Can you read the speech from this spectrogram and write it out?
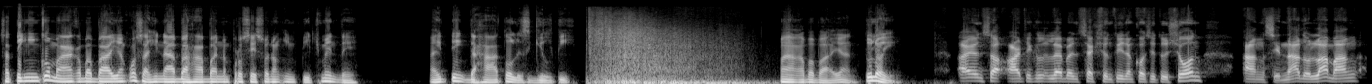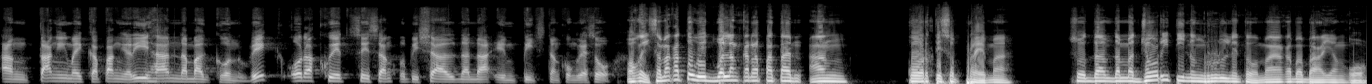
Sa tingin ko mga kababayan ko sa hinaba-haba ng proseso ng impeachment eh, I think the hatol is guilty. Mga kababayan, tuloy. Ayon sa Article 11, Section 3 ng Konstitusyon, ang Senado lamang ang tanging may kapangyarihan na mag-convict or acquit sa isang opisyal na na-impeach ng Kongreso. Okay, sa makatuwid, walang karapatan ang Korte Suprema. So the, the majority ng rule nito, mga kababayan ko,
